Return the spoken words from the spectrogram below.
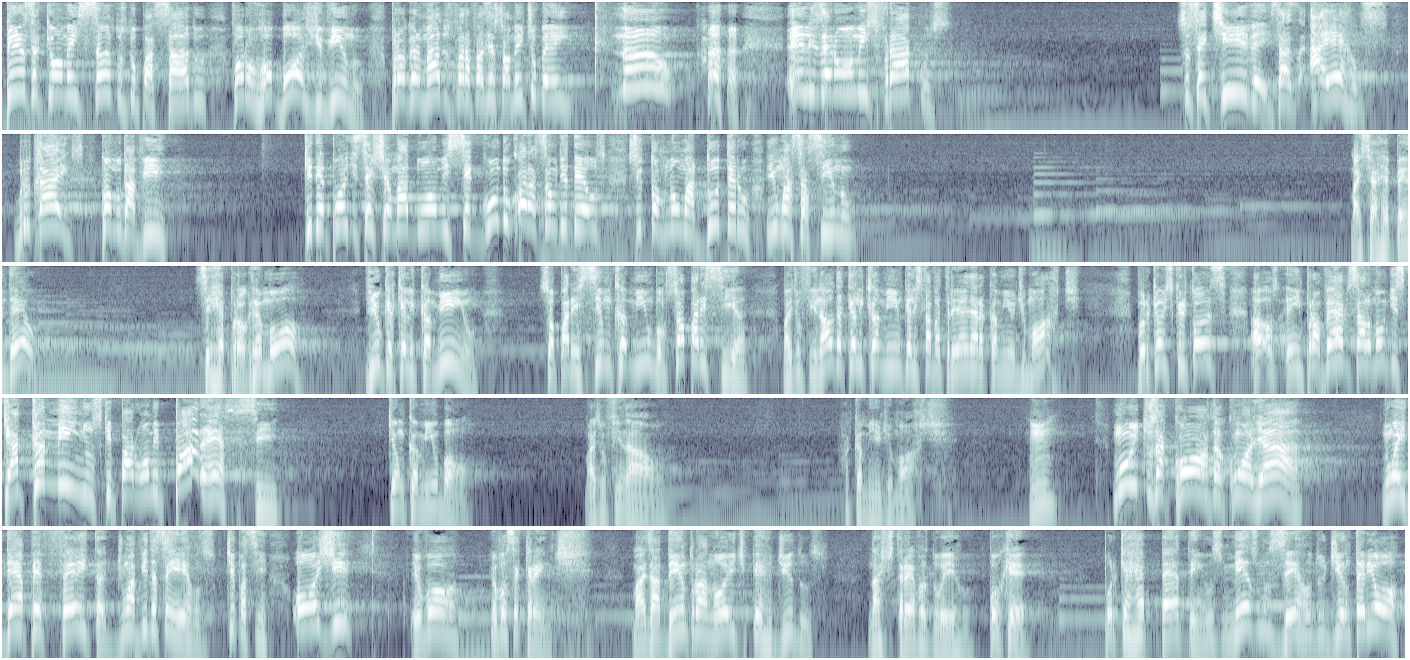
Pensa que homens santos do passado foram robôs divinos, programados para fazer somente o bem. Não! Eles eram homens fracos, suscetíveis a, a erros brutais, como Davi, que depois de ser chamado homem segundo o coração de Deus, se tornou um adúltero e um assassino. Mas se arrependeu, se reprogramou, viu que aquele caminho só parecia um caminho bom, só parecia, mas o final daquele caminho que ele estava trilhando era caminho de morte. Porque o escritor em Provérbios, Salomão diz que há caminhos que para o homem parece que é um caminho bom, mas o final, há caminho de morte. Hum? Muitos acordam com olhar numa ideia perfeita de uma vida sem erros. Tipo assim, hoje eu vou, eu vou ser crente, mas adentro à noite perdidos nas trevas do erro. Por quê? Porque repetem os mesmos erros do dia anterior.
